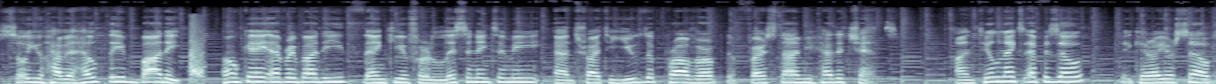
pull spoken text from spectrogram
so you have a healthy body. Okay, everybody, thank you for listening to me and try to use the proverb the first time you had a chance. Until next episode, take care of yourselves.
